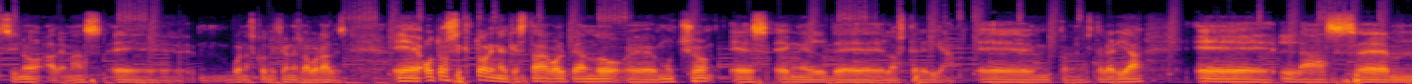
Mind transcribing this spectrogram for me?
sino además buenas condiciones laborales. otro sector en el que está golpeando mucho es en el de la hostelería. en la hostelería eh, las, em,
